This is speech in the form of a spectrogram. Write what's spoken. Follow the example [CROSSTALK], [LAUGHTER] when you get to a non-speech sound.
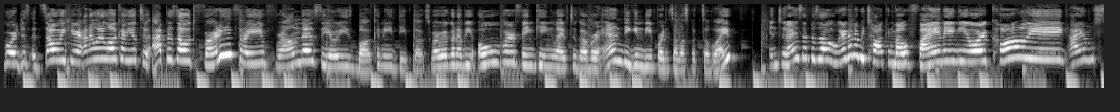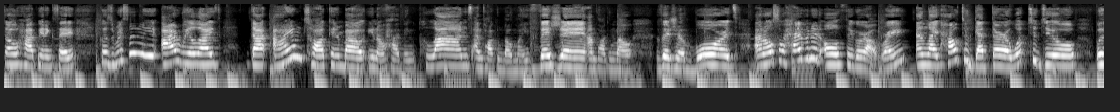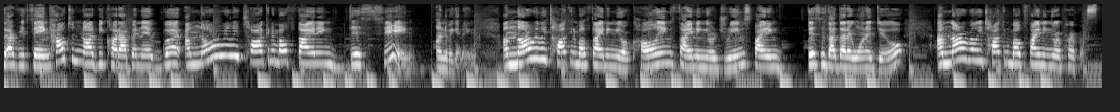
Gorgeous. It's Zoe here, and I want to welcome you to episode 33 from the series Balcony Deep Talks, where we're gonna be overthinking life together and digging deeper in some aspects of life. In today's episode, we're gonna be talking about finding your calling. I am so happy and excited because recently I realized that I am talking about, you know, having plans, I'm talking about my vision, I'm talking about vision boards, and also having it all figured out, right? And like how to get there, what to do with everything, how to not be caught up in it. But I'm not really talking about finding this thing on the beginning. I'm not really talking about finding your calling, finding your dreams, finding this is that that I want to do. I'm not really talking about finding your purpose.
